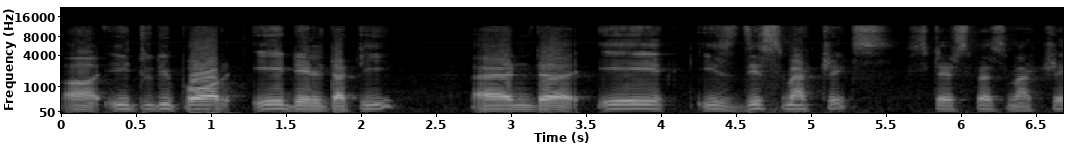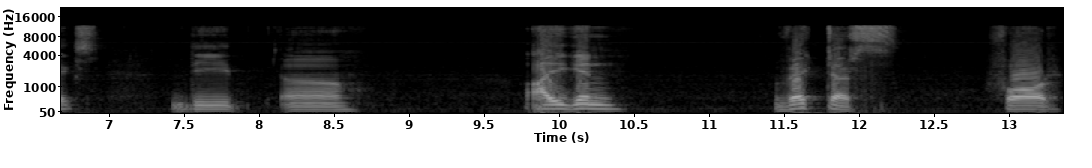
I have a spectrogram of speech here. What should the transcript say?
uh, e to the power a delta t and uh, a is this matrix state space matrix the uh, eigen vectors for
